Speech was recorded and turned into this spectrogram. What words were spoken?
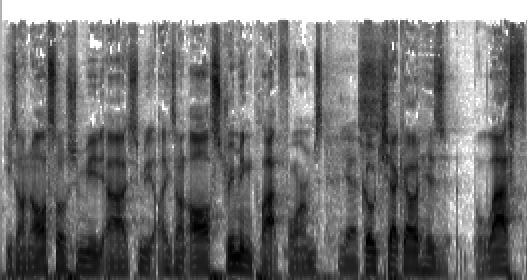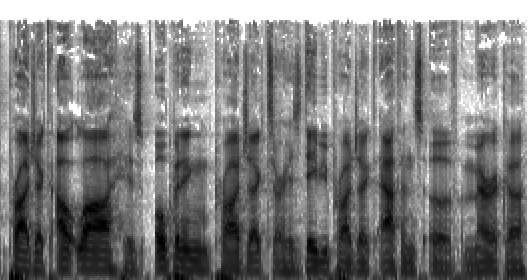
He's on all social media. Uh, me, he's on all streaming platforms. Yes. Go check out his last project, Outlaw. His opening project or his debut project, Athens of America.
